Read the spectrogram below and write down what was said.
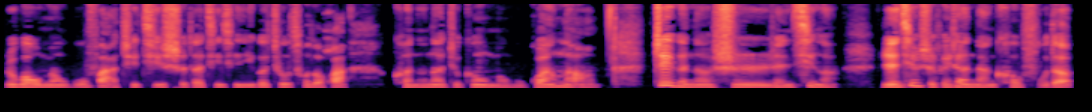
如果我们无法去及时的进行一个纠错的话，可能呢就跟我们无关了啊。这个呢是人性啊，人性是非常难克服的。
